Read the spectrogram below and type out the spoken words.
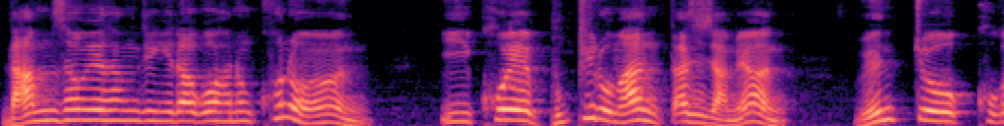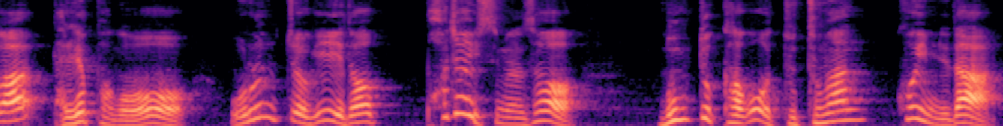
남성의 상징이라고 하는 코는 이 코의 부피로만 따지자면 왼쪽 코가 날렵하고 오른쪽이 더 퍼져 있으면서 뭉툭하고 두툼한 코입니다.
